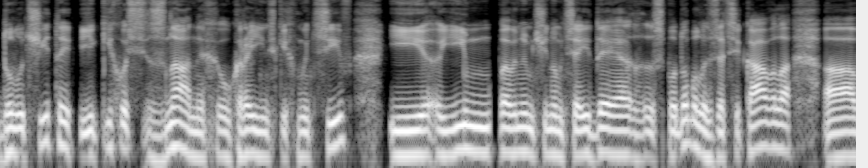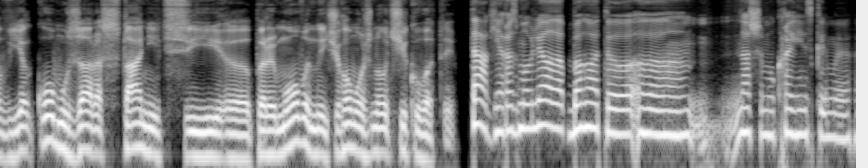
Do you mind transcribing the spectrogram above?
долучити якихось знаних українських митців, і їм певним чином ця ідея сподобалась, зацікавила. А в якому зараз стані ці е, перемовини, чого можна очікувати? Так, я розмовляла багато е, нашими українськими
